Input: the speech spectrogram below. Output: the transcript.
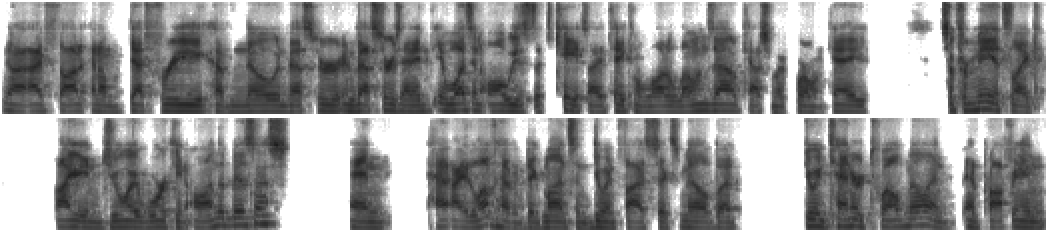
you know, I've thought, and I'm debt free, have no investor investors, and it, it wasn't always the case. I had taken a lot of loans out, cash in my 401k. So for me, it's like I enjoy working on the business, and ha- I love having big months and doing five, six mil, but doing 10 or 12 mil and, and profiting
